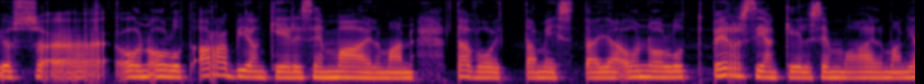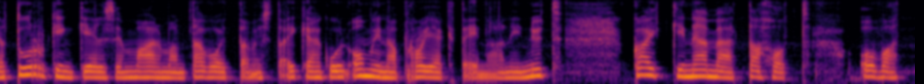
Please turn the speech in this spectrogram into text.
jos on ollut arabiankielisen maailman tavoittamista ja on ollut persiankielisen maailman ja turkinkielisen maailman tavoittamista ikään kuin omina projekteinaan, niin nyt kaikki nämä tahot ovat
